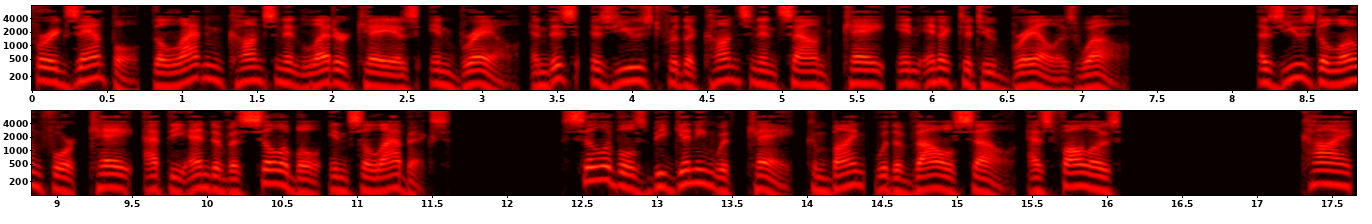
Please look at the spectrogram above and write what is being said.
For example, the Latin consonant letter k is, in Braille, and this, is used for the consonant sound, k, in Inuktitut Braille as well. Is used alone for, k, at the end of a syllable in syllabics. Syllables beginning with, k, combine, with a vowel cell, as follows. Chi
